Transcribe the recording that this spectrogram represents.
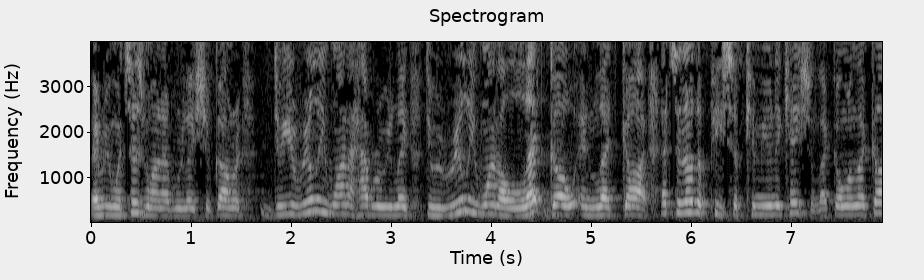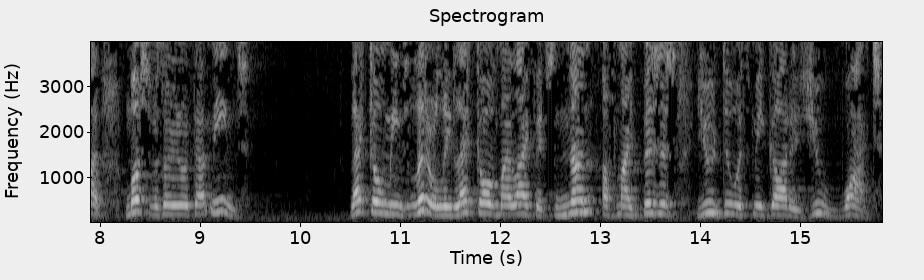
Everyone says we want to have a relationship with God. Do you really want to have a relationship? Do we really want to let go and let God? That's another piece of communication. Let go and let God. Most of us don't even know what that means. Let go means literally let go of my life. It's none of my business. You do with me, God, as you want.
